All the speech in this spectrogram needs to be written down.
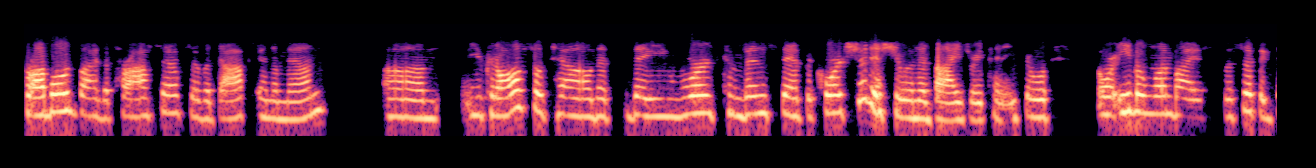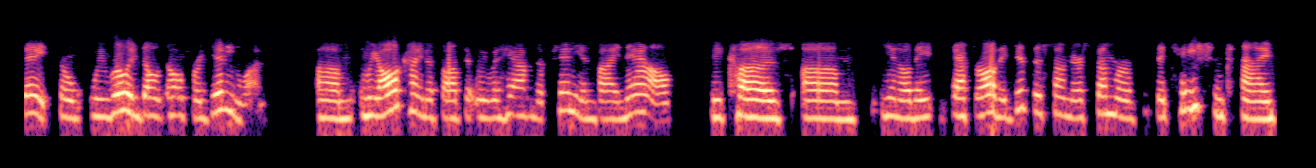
troubled by the process of adopt and amend. Um, you could also tell that they weren't convinced that the court should issue an advisory opinion, so, or even one by a specific date. So we really don't know if we're getting one. Um, we all kind of thought that we would have an opinion by now because um, you know they after all they did this on their summer vacation time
